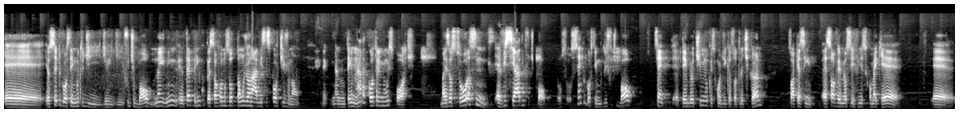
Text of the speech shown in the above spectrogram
É, eu sempre gostei muito de, de, de futebol, nem, nem, eu até brinco pessoal que eu não sou tão jornalista esportivo, não. Eu não tenho nada contra nenhum esporte. Mas eu sou, assim, é viciado em futebol. Eu, sou, eu sempre gostei muito de futebol. Sempre, tenho meu time, nunca escondi que eu sou atleticano. Só que, assim, é só ver meu serviço, como é que é. É,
